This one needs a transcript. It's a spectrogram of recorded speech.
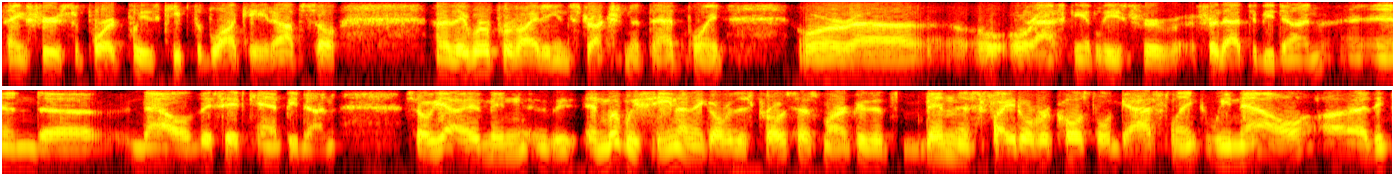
thanks for your support. Please keep the blockade up. So uh, they were providing instruction at that point, or, uh, or, asking at least for for that to be done. And uh, now they say it can't be done. So yeah, I mean, and what we've seen, I think, over this process, Mark, is it's been this fight over Coastal GasLink. We now, uh, I think,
